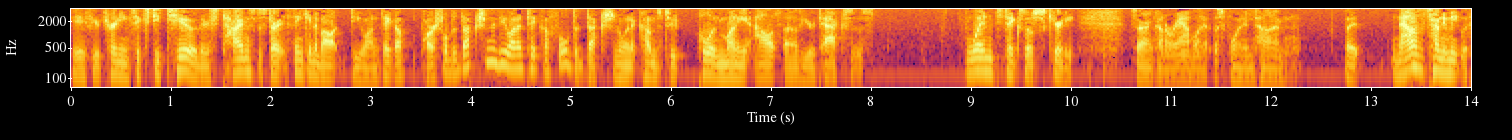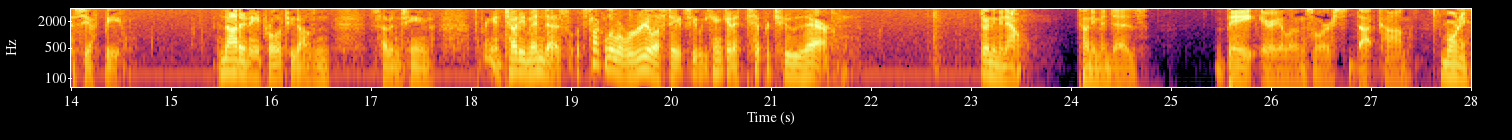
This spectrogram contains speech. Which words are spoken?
if you're turning 62, there's times to start thinking about do you want to take a partial deduction or do you want to take a full deduction when it comes to pulling money out of your taxes? When to take Social Security. Sorry, I'm kind of rambling at this point in time. But now's the time to meet with the CFP. Not in April of 2017. Let's bring in Tony Mendez. Let's talk a little real estate, see if we can't get a tip or two there. Joining me now, Tony Mendez, BayAreaLoanSource.com. Good morning.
